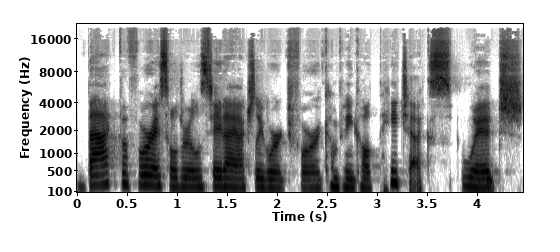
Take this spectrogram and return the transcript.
back before I sold real estate, I actually worked for a company called Paychex, which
